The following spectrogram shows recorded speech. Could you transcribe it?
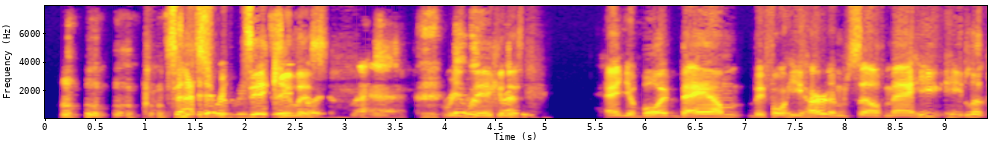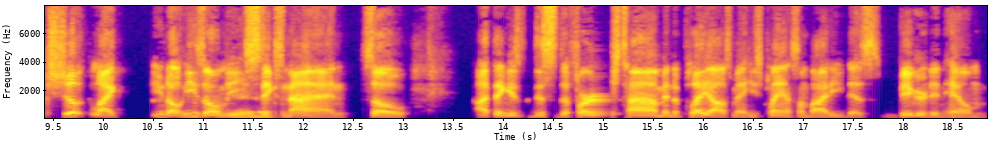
That's ridiculous. Ridiculous. ridiculous. And your boy Bam, before he hurt himself, man, he he looked shook. Like you know, he's only six yeah. nine, so I think it's this is the first time in the playoffs, man. He's playing somebody that's bigger than him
